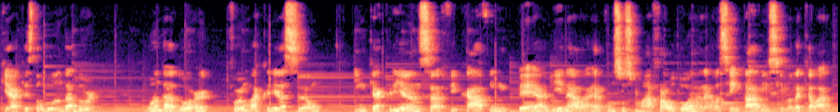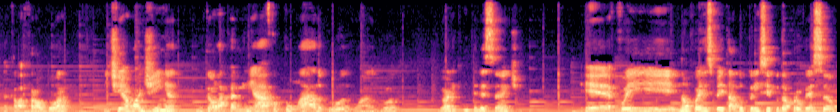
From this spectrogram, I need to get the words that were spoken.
que é a questão do andador. O andador foi uma criação em que a criança ficava em pé ali, né? Ela era como se fosse uma fraldona, né? Ela sentava em cima daquela, daquela fraldona e tinha rodinha. Então ela caminhava para um lado, para o outro, para um lado, para o outro. E olha que interessante. É, foi, não foi respeitado o princípio da progressão.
